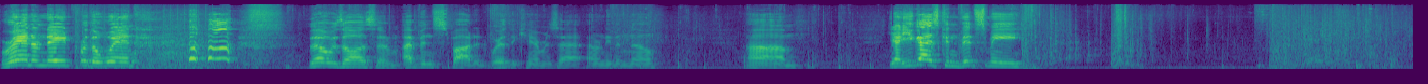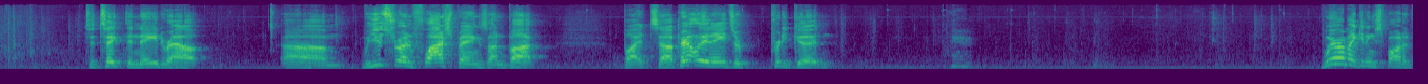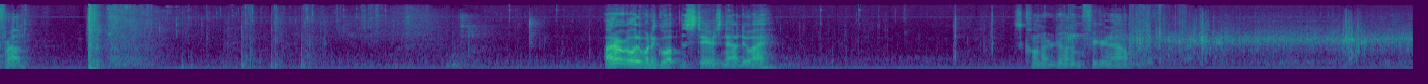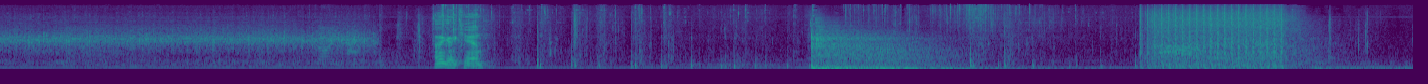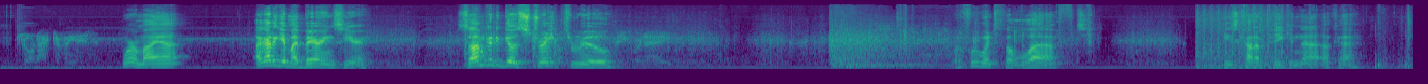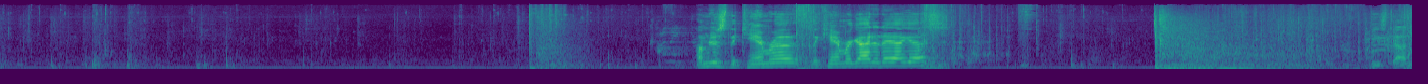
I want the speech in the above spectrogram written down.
Random nade for the win. that was awesome. I've been spotted. Where the cameras at? I don't even know. Um, yeah, you guys convinced me to take the nade route. Um, we used to run flashbangs on Buck, but uh, apparently the nades are pretty good. Where am I getting spotted from? I don't really want to go up the stairs now, do I? Let's call our drone and figure it out. I think I can. Where am I at? I gotta get my bearings here. So I'm gonna go straight through. What if we went to the left? He's kind of peeking that. Okay. I'm just the camera, the camera guy today, I guess. He's done.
